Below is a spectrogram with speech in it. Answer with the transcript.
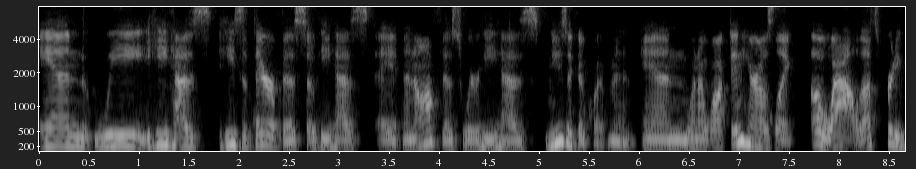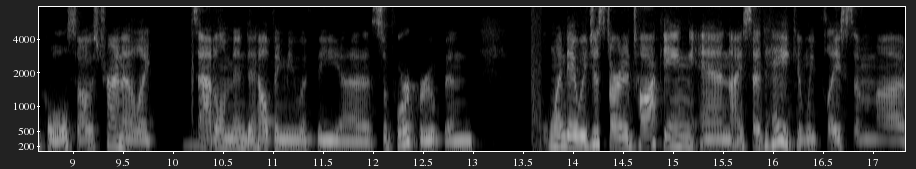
and we he has he's a therapist so he has a, an office where he has music equipment and when i walked in here i was like oh wow that's pretty cool so i was trying to like saddle him into helping me with the uh, support group and one day we just started talking and i said hey can we play some uh,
